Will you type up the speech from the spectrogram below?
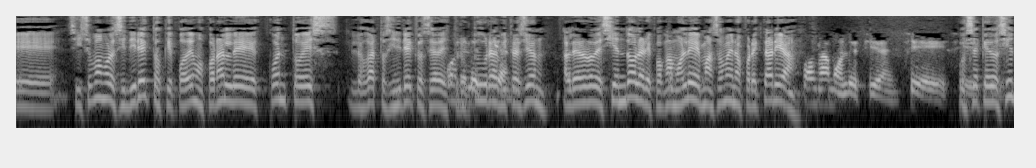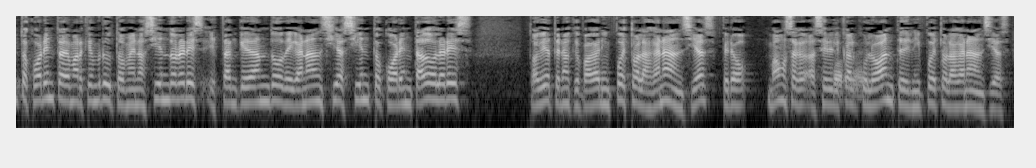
eh, si sumamos los indirectos, que podemos ponerle cuánto es los gastos indirectos, sea de estructura, administración, alrededor de 100 dólares, pongámosle más o menos por hectárea. Pongámosle 100, sí. o sea que 240 de margen bruto menos 100 dólares están quedando de ganancia 140 dólares. Todavía tenemos que pagar impuesto a las ganancias, pero vamos a hacer el cálculo antes del impuesto a las ganancias.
